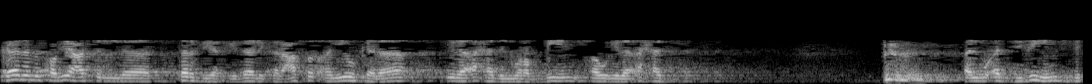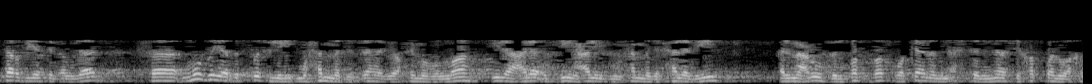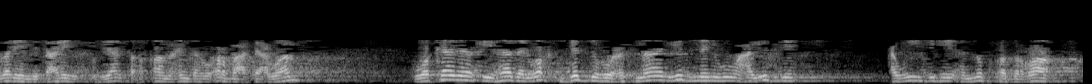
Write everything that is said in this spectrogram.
كان من طبيعة التربية في ذلك العصر أن يوكل إلى أحد المربين أو إلى أحد المؤدبين بتربية الأولاد فمضي بالطفل محمد الذهبي رحمه الله إلى علاء الدين علي بن محمد الحلبي المعروف بالبصبص وكان من أحسن الناس خطا وأخبرهم بتعليم الصبيان فأقام عنده أربعة أعوام. وكان في هذا الوقت جده عثمان يدمنه يدمن عويده النطق بالراء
